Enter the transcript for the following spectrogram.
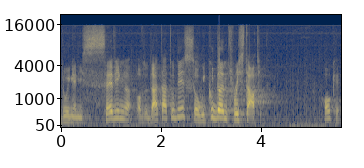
doing any saving of the data to this, so we couldn't restart it. Okay.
